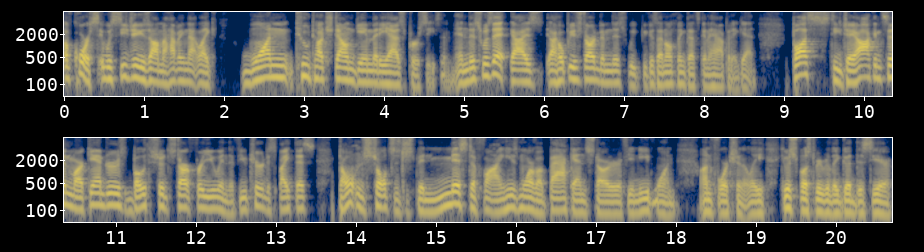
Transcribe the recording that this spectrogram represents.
of course, it was CJ Uzomah having that like one two touchdown game that he has per season. And this was it, guys. I hope you started him this week because I don't think that's going to happen again. Bus, TJ Hockenson, Mark Andrews, both should start for you in the future. Despite this, Dalton Schultz has just been mystifying. He's more of a back end starter if you need one, unfortunately. He was supposed to be really good this year,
